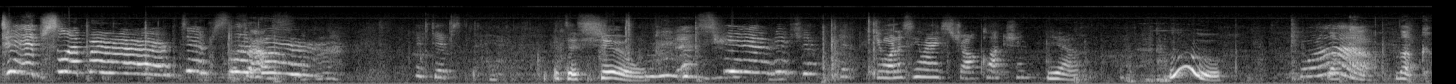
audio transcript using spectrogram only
Tip slipper. Tip slipper. Tips. It's a shoe. It's cute. It's cute. Do you want to see my straw collection? Yeah. Ooh. Wow. Look.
